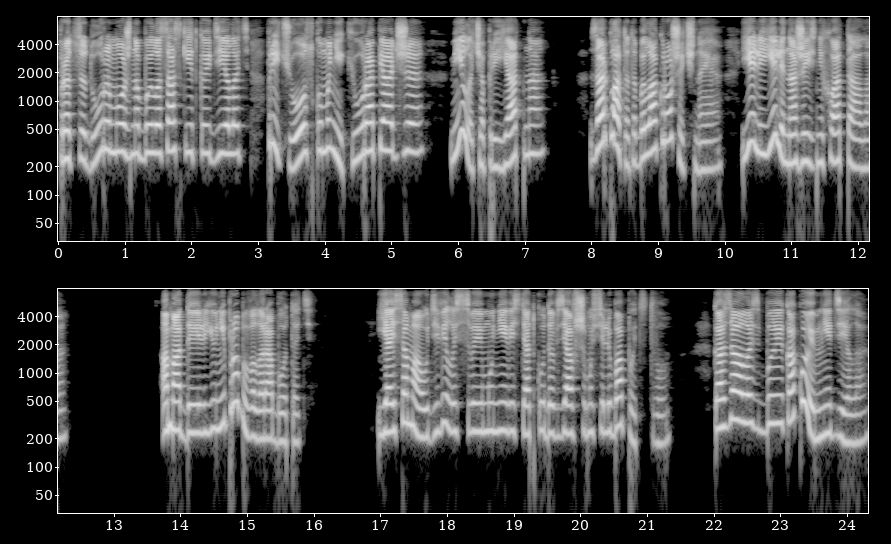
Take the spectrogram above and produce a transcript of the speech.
Процедуры можно было со скидкой делать, прическу, маникюр опять же. Мелочь, а приятно. Зарплата-то была крошечная, еле-еле на жизнь не хватало. А моделью не пробовала работать? Я и сама удивилась своему невесть, откуда взявшемуся любопытству. Казалось бы, какое мне дело?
